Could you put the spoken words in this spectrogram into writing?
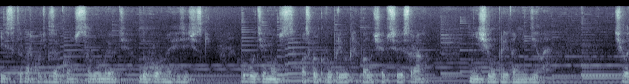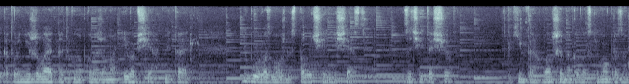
если этот наркотик закончится, вы умрете духовно и физически. Вы будете мучиться, поскольку вы привыкли получать все и сразу, ничего при этом не делая. Человек, который не желает на эту кнопку нажимать и вообще отметает любую возможность получения счастья за чей-то счет, каким-то волшебно-колдовским образом,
